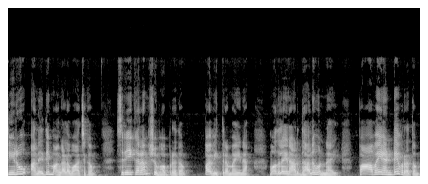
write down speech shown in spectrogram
తిరు అనేది మంగళవాచకం శ్రీకరం శుభప్రదం పవిత్రమైన మొదలైన అర్థాలు ఉన్నాయి. పావై అంటే వ్రతం.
